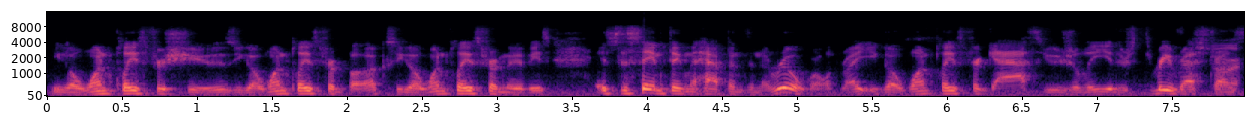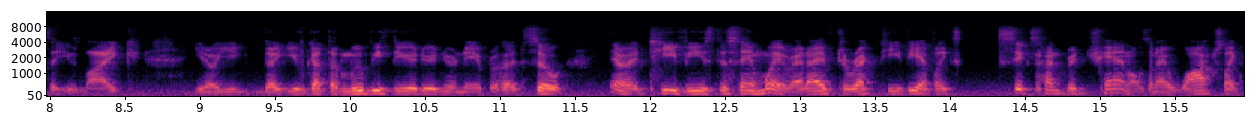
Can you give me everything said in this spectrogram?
you go one place for shoes, you go one place for books, you go one place for movies. It's the same thing that happens in the real world, right? You go one place for gas usually. There's three restaurants sure. that you like. You know, you you've got the movie theater in your neighborhood. So, you know, TV is the same way, right? I have DirecTV. I have like 600 channels and I watch like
